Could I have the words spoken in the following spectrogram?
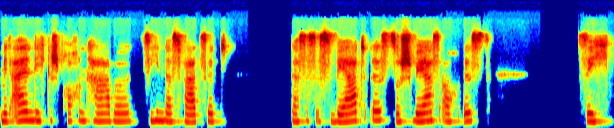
mit allen, die ich gesprochen habe, ziehen das Fazit, dass es es wert ist, so schwer es auch ist, sich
